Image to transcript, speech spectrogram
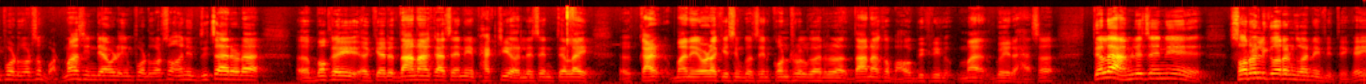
इम्पोर्ट गर्छौँ भटमास इन्डियाबाट इम्पोर्ट गर्छौँ अनि दुई चारवटा मकै के अरे दानाका चाहिँ नि फ्याक्ट्रीहरूले चाहिँ त्यसलाई काट माने एउटा किसिमको चाहिँ कन्ट्रोल गरेर दानाको भाउ बिक्रीमा गइरहेको छ त्यसलाई हामीले चाहिँ नि सरलीकरण गर्ने बित्तिकै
